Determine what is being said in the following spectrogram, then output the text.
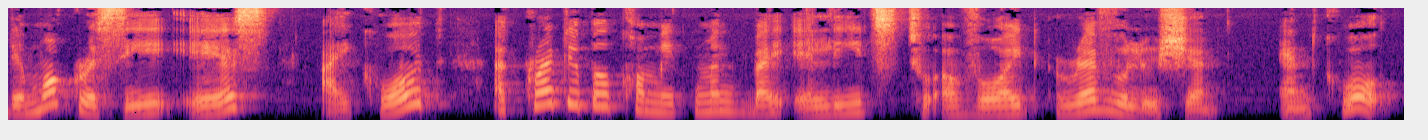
democracy is, I quote, a credible commitment by elites to avoid revolution, end quote.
